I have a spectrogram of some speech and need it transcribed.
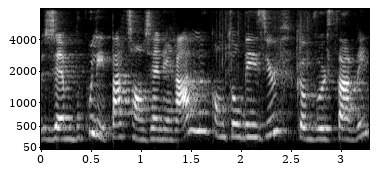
j'aime beaucoup les patchs en général, le contour des yeux, comme vous le savez.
